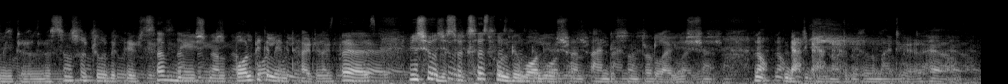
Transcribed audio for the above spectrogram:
leaders, the sensitive to the great sub-national political entities thus ensure the successful devolution and decentralization. No, that cannot be the matter here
